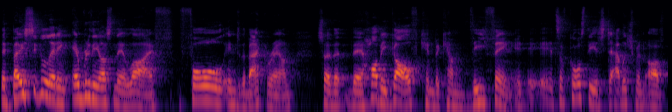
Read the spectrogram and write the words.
They're basically letting everything else in their life fall into the background so that their hobby golf can become the thing. It, it's of course the establishment of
